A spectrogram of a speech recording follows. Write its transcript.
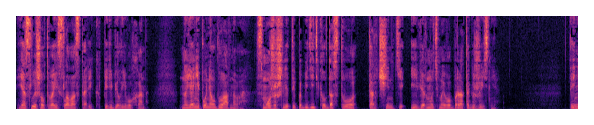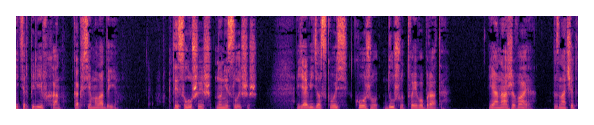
«Я слышал твои слова, старик», — перебил его хан. «Но я не понял главного. Сможешь ли ты победить колдовство торчинки и вернуть моего брата к жизни?» «Ты нетерпелив, хан, как все молодые. Ты слушаешь, но не слышишь. Я видел сквозь кожу душу твоего брата. И она живая, значит,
